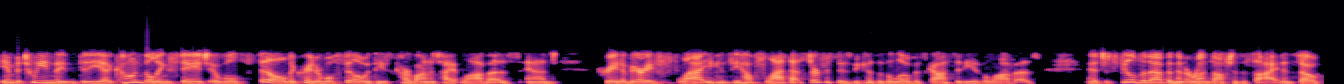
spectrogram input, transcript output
in between the, the uh, cone building stage, it will fill, the crater will fill with these carbonatite lavas and create a very flat, you can see how flat that surface is because of the low viscosity of the lavas. And it just fills it up and then it runs off to the side. And so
